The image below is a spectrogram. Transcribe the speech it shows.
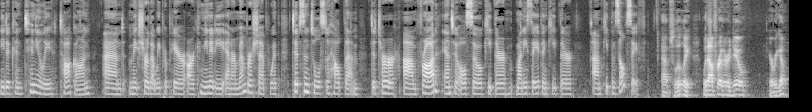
need to continually talk on and make sure that we prepare our community and our membership with tips and tools to help them deter um, fraud and to also keep their money safe and keep their um, keep themselves safe. Absolutely. Without further ado, here we go.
